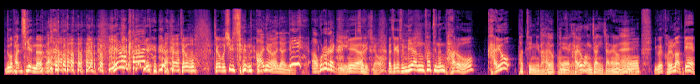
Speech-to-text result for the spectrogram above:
누가 반칙했나요? 옐로카드! 제가 뭐 제가 뭐 실수했나? 아니요, 아니요, 아니요. 아, 호루라기 예. 소리죠. 제가 준비한 파트는 바로 가요 파트입니다. 가요 파트. 예, 가요 광장이잖아요. 네. 또 이거에 걸맞게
